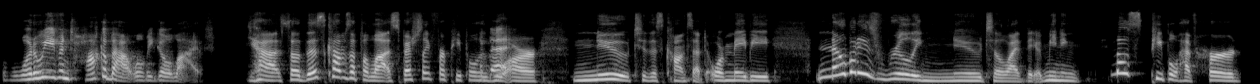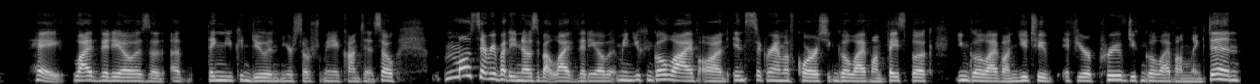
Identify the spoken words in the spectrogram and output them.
what do we even talk about when we go live? Yeah. So this comes up a lot, especially for people who, who are new to this concept, or maybe nobody's really new to live video, meaning most people have heard hey, live video is a, a, thing you can do in your social media content. So most everybody knows about live video. I mean, you can go live on Instagram, of course. You can go live on Facebook. You can go live on YouTube. If you're approved, you can go live on LinkedIn.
